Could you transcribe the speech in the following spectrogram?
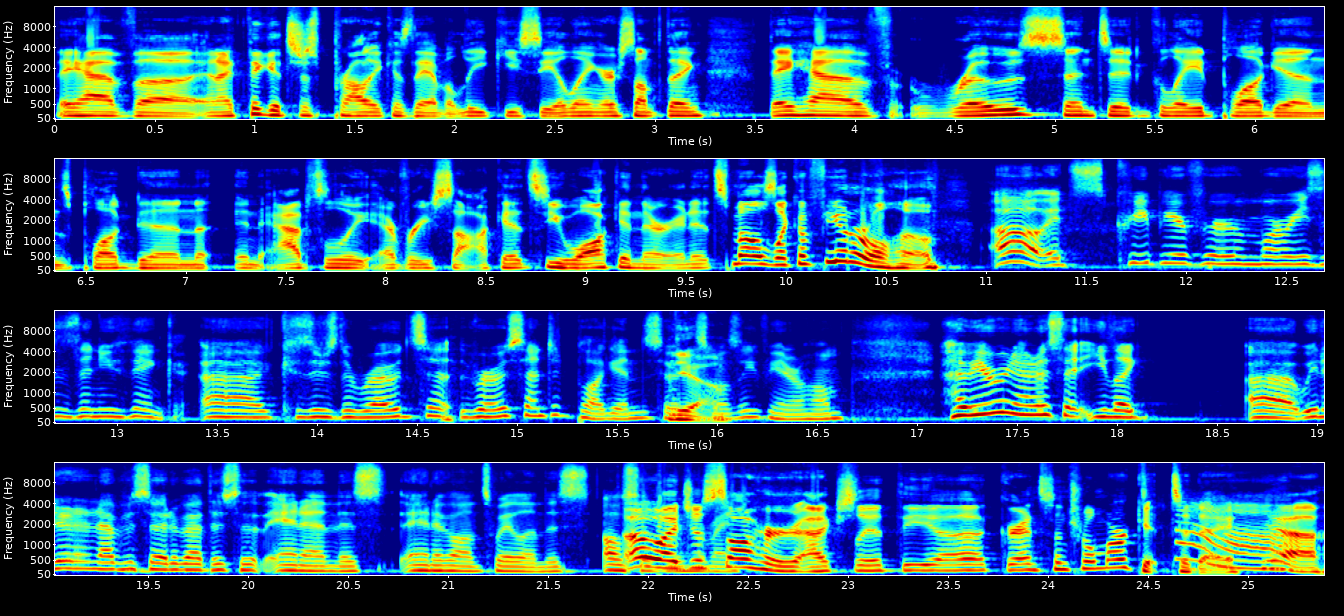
they have, uh, and I think it's just probably because they have a leaky ceiling or something. They have rose scented Glade plugins plugged in in absolutely every socket. So you walk in there and it smells like a funeral home. Oh, it's creepier for more reasons than you think. Uh because there's the road rose scented plugin, so it Yeah. smells like a funeral home. Have you ever noticed that you like Uh, we did an episode about this with Anna and this Anna Valenzuela and this also. Oh, I just saw her actually at the uh, Grand Central Market today. Aw, Yeah.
